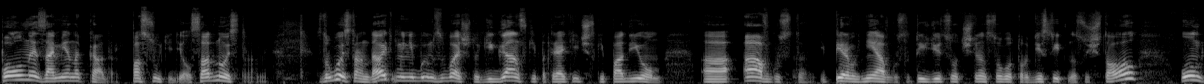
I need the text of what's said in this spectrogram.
полная замена кадров, по сути дела, с одной стороны. С другой стороны, давайте мы не будем забывать, что гигантский патриотический подъем а, августа и первых дней августа 1914 года, который действительно существовал, он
